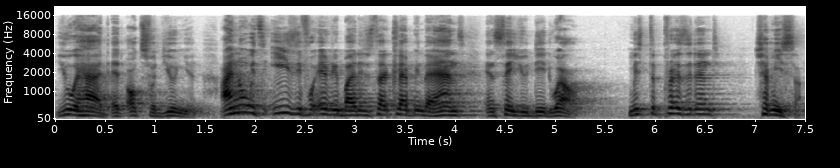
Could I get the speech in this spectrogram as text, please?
you had at Oxford Union. I know it's easy for everybody to start clapping their hands and say you did well. Mr. President Chamisa,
